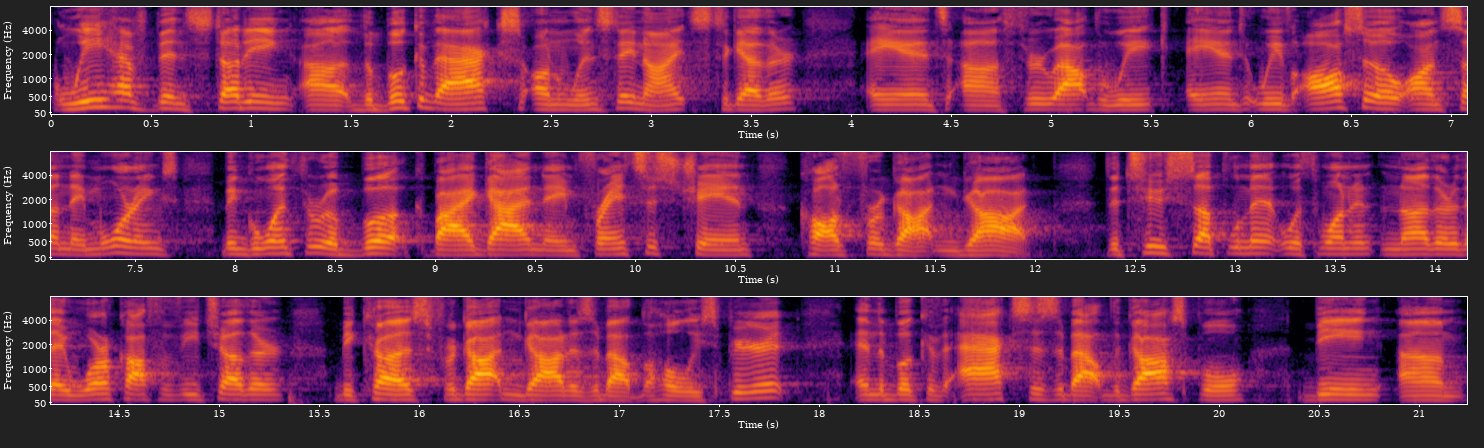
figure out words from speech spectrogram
we have been studying uh, the book of Acts on Wednesday nights together and uh, throughout the week. And we've also, on Sunday mornings, been going through a book by a guy named Francis Chan called Forgotten God. The two supplement with one another, they work off of each other because Forgotten God is about the Holy Spirit, and the book of Acts is about the gospel being um,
